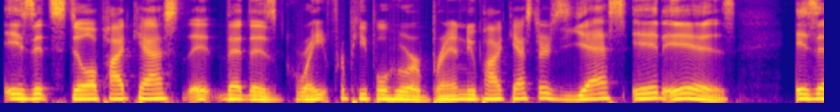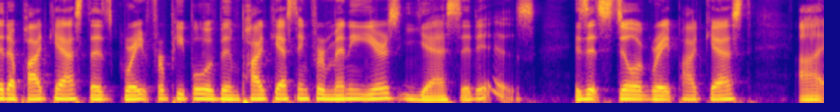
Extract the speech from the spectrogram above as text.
Is it still a podcast that is great for people who are brand new podcasters? Yes, it is. Is it a podcast that's great for people who have been podcasting for many years? Yes, it is. Is it still a great podcast? Uh,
